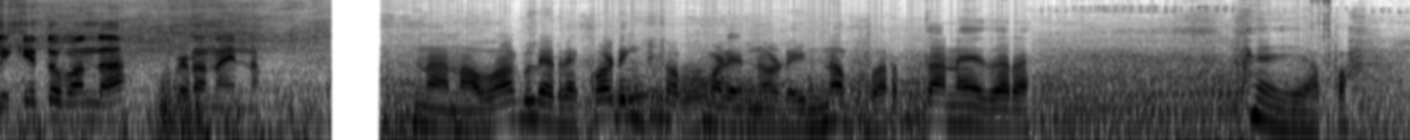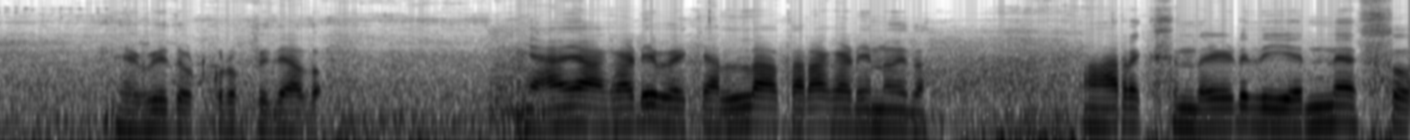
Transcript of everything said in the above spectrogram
ಲಿಖಿತು ಬಂದ, ಬಿಡೋಣ ಇನ್ನು. ನಾನು ಅವಾಗಲೇ ರೆಕಾರ್ಡಿಂಗ್ ಸ್ಟಾಪ್ ಮಾಡಿದ್ದು ನೋಡಿ, ಇನ್ನೂ ಬರ್ತಾನೆ ಇದ್ದಾರೆ ಅಯ್ಯಪ್ಪ ಹೆವಿ ದುಡ್ಡು ಗ್ರೂಪ್ ಇದೆ ಅದು. ನ್ಯಾಯ, ಗಾಡಿ ಬೇಕು, ಎಲ್ಲ ಥರ ಗಾಡಿನೂ ಇದೆ. ಆರ್ ಎಕ್ಸಿಂದ ಹಿಡಿದು N S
